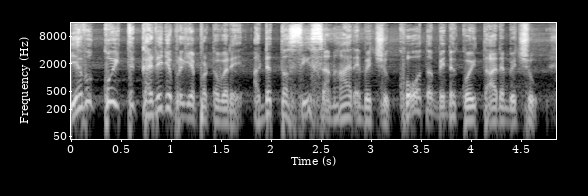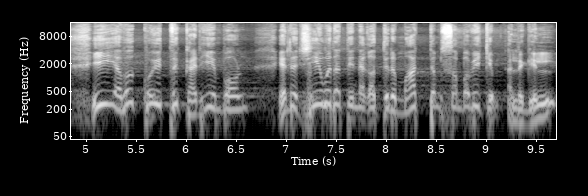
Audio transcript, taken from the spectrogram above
യവക്കൊയ്ത്ത് കഴിഞ്ഞു പ്രിയപ്പെട്ടവരെ അടുത്ത സീസൺ ആരംഭിച്ചു ഗോതമ്പിന്റെ കൊയ്ത്ത് ആരംഭിച്ചു. ഈ യവക്കൊയ്ത്ത് കഴിയുമ്പോൾ എന്റെ ജീവിതത്തിന്റെ അകത്തൊരു മാറ്റം സംഭവിക്കും. അല്ലെങ്കിൽ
